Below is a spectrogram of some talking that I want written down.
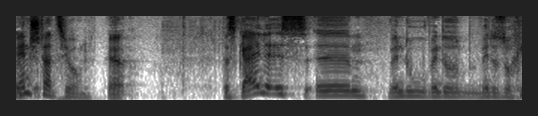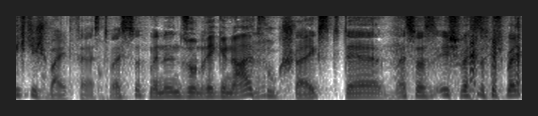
Endstation. Ja. Das Geile ist, ähm, wenn du, wenn du, wenn du so richtig weit fährst, weißt du, wenn du in so einen Regionalzug Mhm. steigst, der, weißt du was ich, weißt du, ich meine,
